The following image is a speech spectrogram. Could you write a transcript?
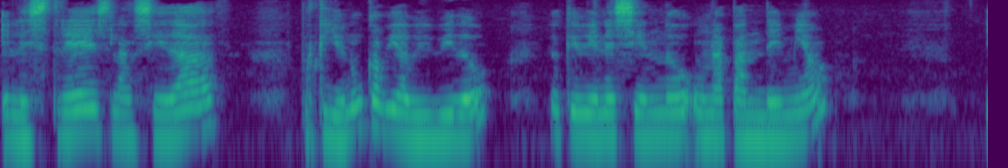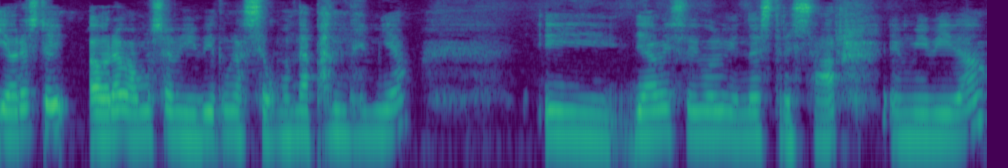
el estrés, la ansiedad, porque yo nunca había vivido lo que viene siendo una pandemia. Y ahora estoy, ahora vamos a vivir una segunda pandemia y ya me estoy volviendo a estresar en mi vida.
